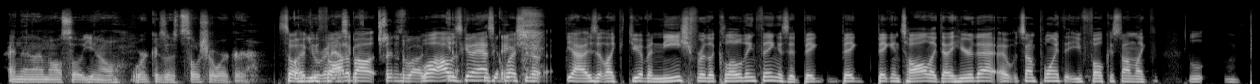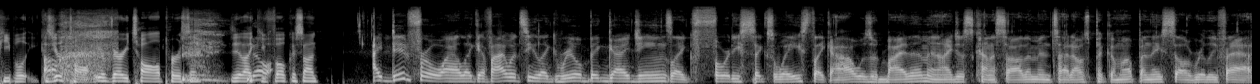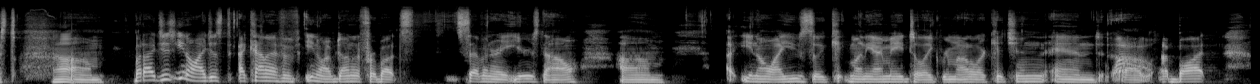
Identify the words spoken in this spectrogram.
and then I'm also you know work as a social worker. So Oh, have you you thought about, about- Well, I was going to ask a question. of- Yeah, is it like do you have a niche for the clothing thing? Is it big, big, big and tall? Like did I hear that at some point that you focused on like l- people because you're tall, you're a very tall person. Is it like you focus on? I did for a while. Like if I would see like real big guy jeans, like 46 waist, like I always would buy them, and I just kind of saw them inside house, pick them up, and they sell really fast. Ah. Um, but I just, you know, I just, I kind of have, you know, I've done it for about seven or eight years now. Um, you know, I used the money I made to like remodel our kitchen, and uh, I bought,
